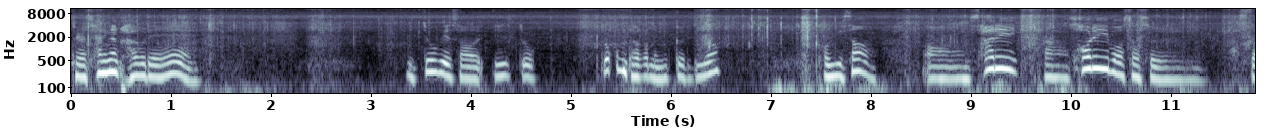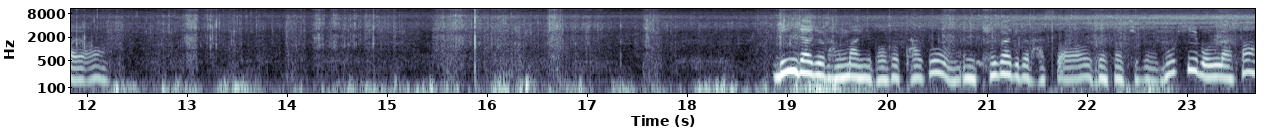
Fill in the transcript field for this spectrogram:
제가 작년 가을에 이쪽에서 이쪽 조금 더 가면 있거든요. 거기서 어, 사리 아, 서리버섯을 봤어요. 민자주 방망이 버섯하고 이두 가지를 봤어요. 그래서 지금 혹시 몰라서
